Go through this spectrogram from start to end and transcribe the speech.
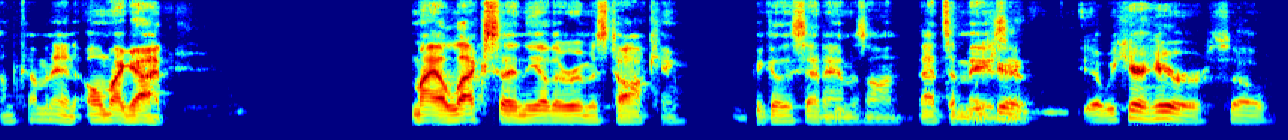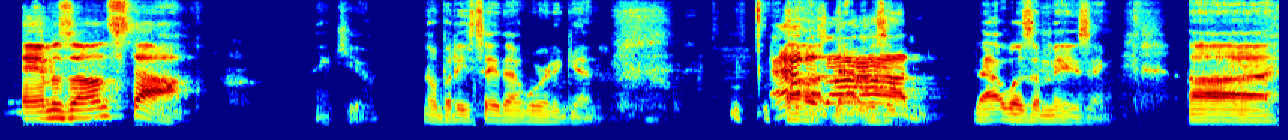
I'm coming in. Oh my God. My Alexa in the other room is talking because I said Amazon. That's amazing. can't, yeah, we can't hear her. So Amazon, stop. Thank you. Nobody say that word again. that was That was amazing. Uh,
